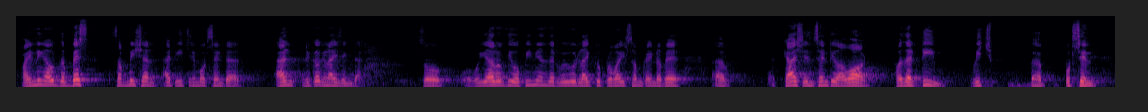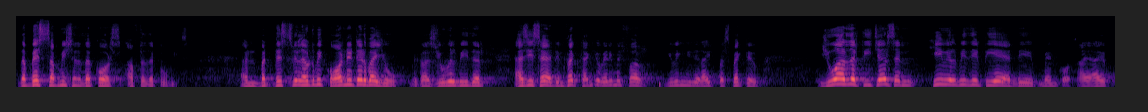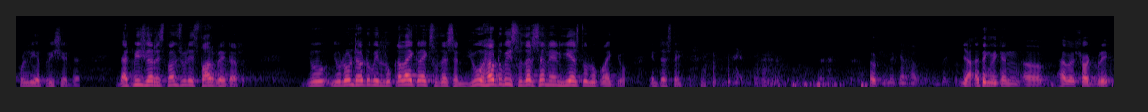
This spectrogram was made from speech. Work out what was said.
finding out the best submission at each remote center and recognizing that? So we are of the opinion that we would like to provide some kind of a, uh cash incentive award for the team which uh, puts in the best submission of the course after the two weeks. And, but this will have to be coordinated by you because you will be the, as he said, in fact, thank you very much for giving me the right perspective. You are the teachers and he will be the TA at the main course. I, I fully appreciate that. That means your responsibility is far greater. You, you don't have to be look-alike like Sudarshan. You have to be Sudarshan and he has to look like you. Interesting. Okay. Yeah, I think we can uh, have a short break.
